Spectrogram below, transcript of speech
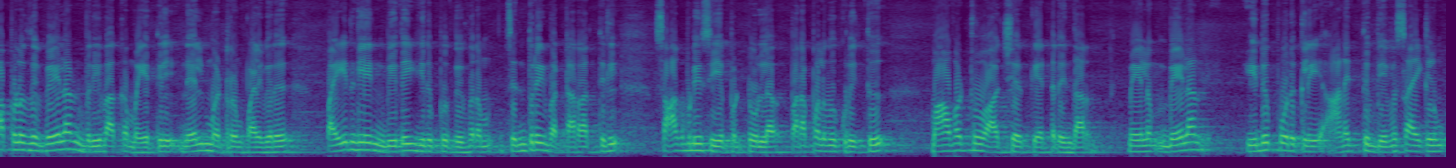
அப்பொழுது வேளாண் விரிவாக்க மையத்தில் நெல் மற்றும் பல்வேறு பயிர்களின் விதை இருப்பு விவரம் செந்துறை வட்டாரத்தில் சாகுபடி செய்யப்பட்டுள்ள பரப்பளவு குறித்து மாவட்ட ஆட்சியர் கேட்டறிந்தார். மேலும் வேளாண் இடுபொருட்களை அனைத்து விவசாயிகளும்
